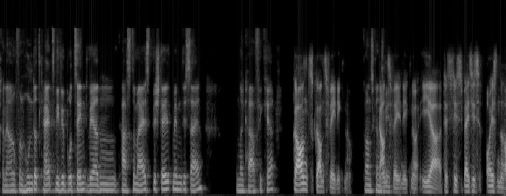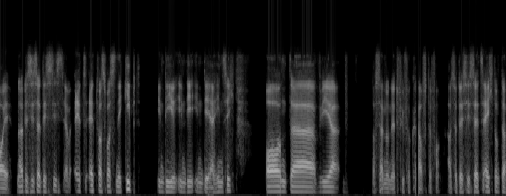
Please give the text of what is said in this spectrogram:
Keine Ahnung, von 100 Kites, wie viel Prozent werden customized bestellt mit dem Design von der Grafik her? Ganz, ganz wenig noch. Ganz, ganz, ganz wenig. wenig noch. Ja, das ist, weil es ist alles neu. Ne? Das ist, das ist etwas, was es nicht gibt in, die, in, die, in der Hinsicht. Und äh, wir, da sind noch nicht viel verkauft davon. Also das ist jetzt echt, und da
